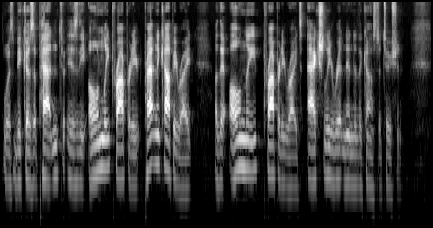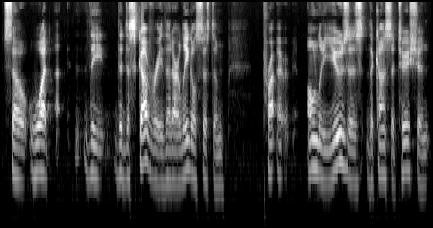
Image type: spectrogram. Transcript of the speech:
was because a patent is the only property, patent and copyright are the only property rights actually written into the Constitution. So what uh, the, the discovery that our legal system uh, only uses the Constitution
